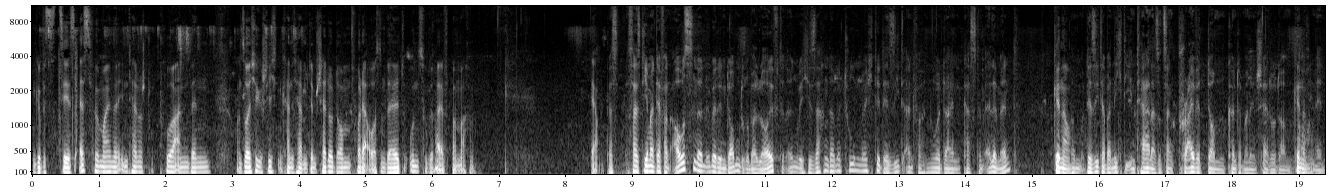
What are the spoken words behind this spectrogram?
ein gewisses CSS für meine interne Struktur anwenden und solche Geschichten kann ich halt mit dem Shadow DOM vor der Außenwelt unzugreifbar machen. Ja. Das, das, heißt, jemand, der von außen dann über den DOM drüber läuft und irgendwelche Sachen damit tun möchte, der sieht einfach nur dein Custom Element. Genau. Ähm, der sieht aber nicht die interne, sozusagen Private DOM könnte man den Shadow DOM genau. nennen.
